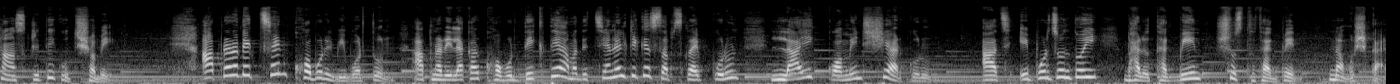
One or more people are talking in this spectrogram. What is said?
সাংস্কৃতিক উৎসবে। আপনারা দেখছেন খবরের বিবর্তন। আপনার এলাকার খবর দেখতে আমাদের চ্যানেলটিকে সাবস্ক্রাইব করুন, লাইক, কমেন্ট, শেয়ার করুন। আজ এ পর্যন্তই। ভালো থাকবেন সুস্থ থাকবেন। নমস্কার।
